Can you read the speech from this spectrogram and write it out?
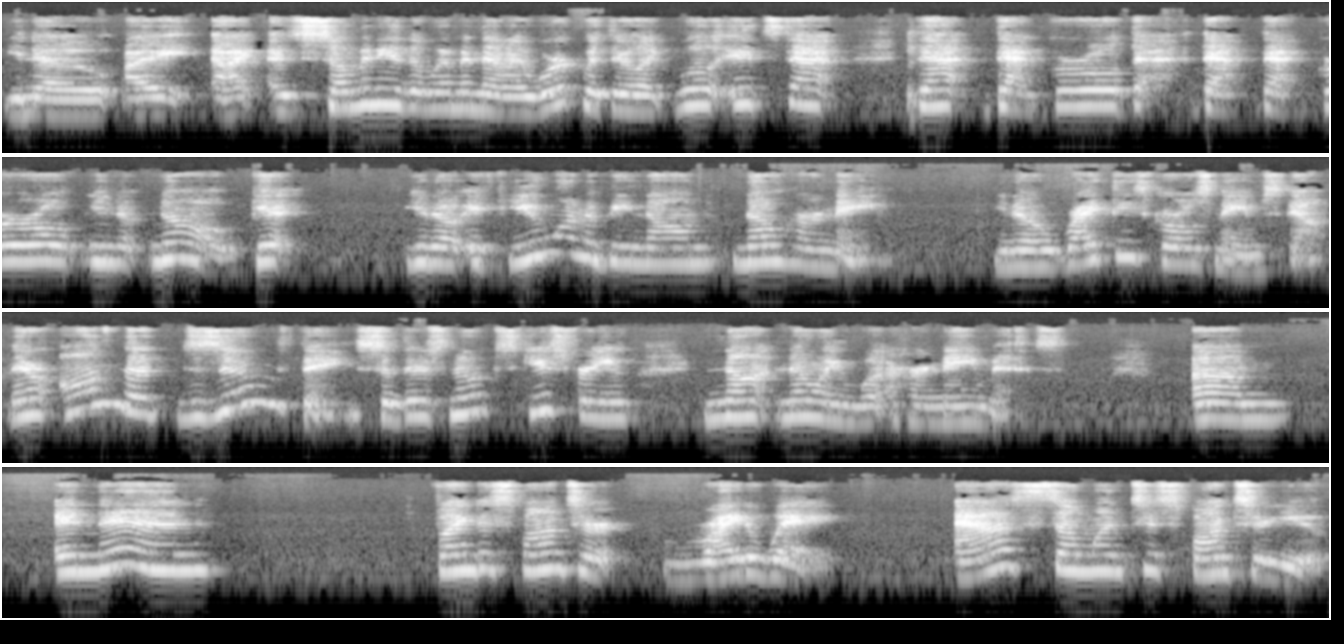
You know, I, I, so many of the women that I work with, they're like, well, it's that, that, that girl, that, that, that girl, you know, no, get, you know, if you want to be known, know her name. You know, write these girls' names down. They're on the Zoom thing, so there's no excuse for you not knowing what her name is. Um, and then find a sponsor right away. Ask someone to sponsor you.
